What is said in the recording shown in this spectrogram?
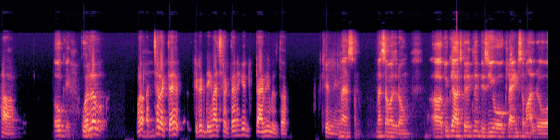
हाँ। ओके मतलब मतलब अच्छा लगता है क्रिकेट देखना अच्छा लगता है लेकिन टाइम नहीं मिलता खेलने का। मैं सम, मैं समझ रहा हूँ। क्योंकि आजकल इतने बिज़ी हो क्लाइंट संभाल रहे हो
